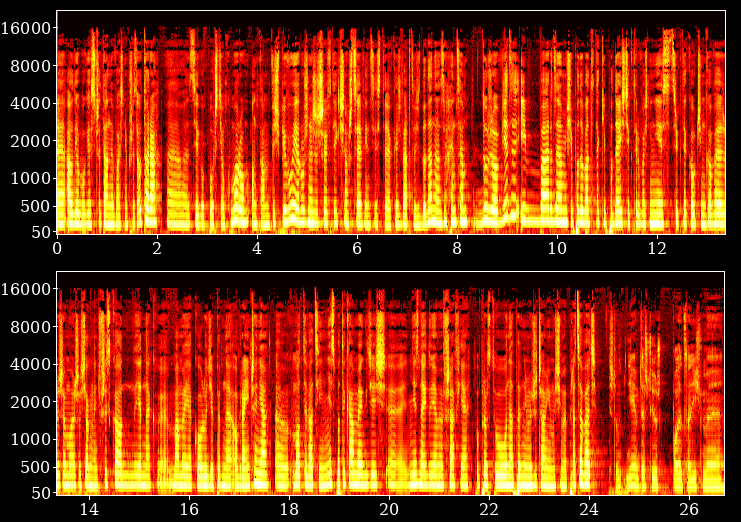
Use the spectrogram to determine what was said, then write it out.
E, audiobook jest czytany właśnie przez autora, e, z jego poczuciem humoru. On tam wyśpiewuje różne rzeczy w tej książce, więc jest to jakaś wartość dodana. Zachęcam. Dużo wiedzy i bardzo mi się podoba to takie podejście, które właśnie nie jest stricte coachingowe, że możesz osiągnąć wszystko, jednak e, mamy jako ludzie pewne ograniczenia, motywacji nie spotykamy gdzieś, nie znajdujemy w szafie, po prostu nad pewnymi rzeczami musimy pracować. Zresztą nie wiem też, czy już polecaliśmy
